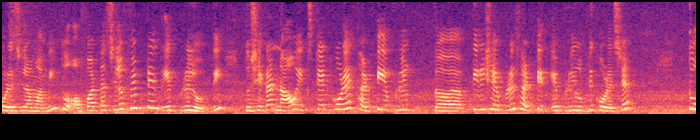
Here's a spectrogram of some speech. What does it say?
করেছিলাম আমি। তো অফারটা ছিল ফিফটিন্থ এপ্রিল অবধি। তো সেটা নাও এক্সটেন্ড করে থার্টি এপ্রিল তিরিশে এপ্রিল থার্টি এপ্রিল অবধি করেছে। তো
